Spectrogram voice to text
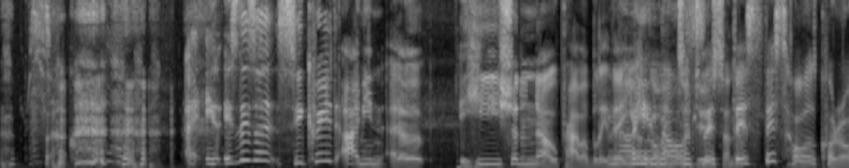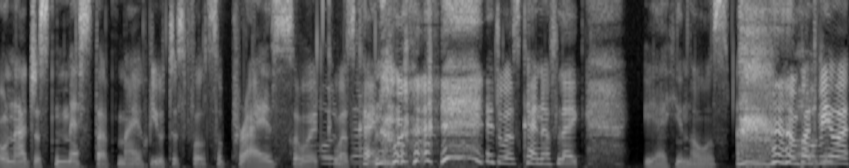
So cool. uh, is this a secret? I mean uh, he shouldn't know probably that no, you're going knows. to do it, something. This this whole corona just messed up my beautiful surprise. So it oh, was yeah. kind of it was kind of like yeah, he knows. Oh, but okay. we will,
